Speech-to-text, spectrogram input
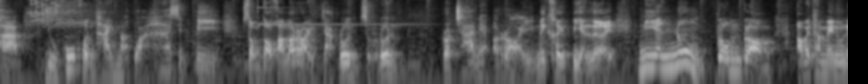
ภาพ อยู่คู่คนไทยมากว่า 50 ปี ส่งต่อความอร่อยจากรุ่นสู่รุ่น รสชาติเนี่ยอร่อยไม่เคยเปลี่ยนเลย เนียนนุ่มกลมกล่อม เอาไปทำเมนูไ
